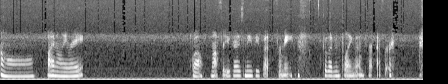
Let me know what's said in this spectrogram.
Oh, finally, right? Well, not for you guys maybe, but for me. Because I've been playing them forever.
